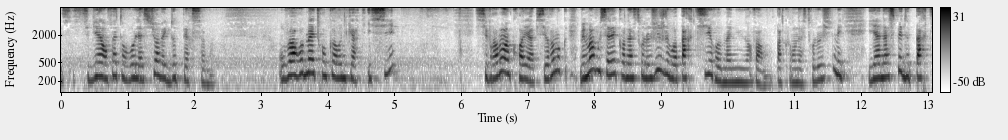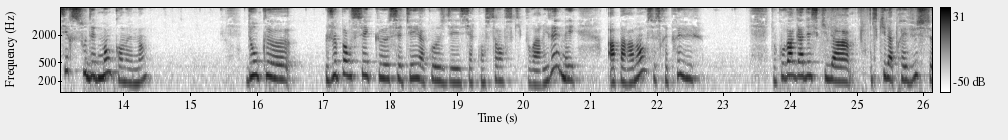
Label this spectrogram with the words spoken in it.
c'est bien en fait en relation avec d'autres personnes. On va remettre encore une carte ici. C'est vraiment incroyable. C'est vraiment. Mais moi, vous savez qu'en astrologie, je le vois partir, Manu. Enfin, pas qu'en astrologie, mais il y a un aspect de partir soudainement quand même. Hein. Donc, euh, je pensais que c'était à cause des circonstances qui pourraient arriver, mais apparemment, ce serait prévu. Donc on va regarder ce qu'il a, ce qu'il a prévu, ce,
